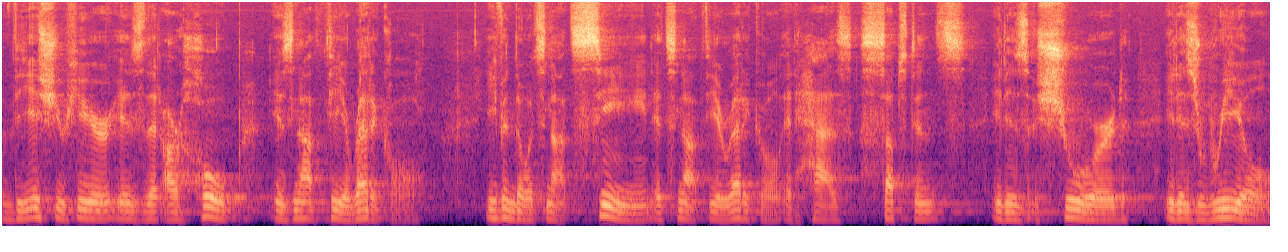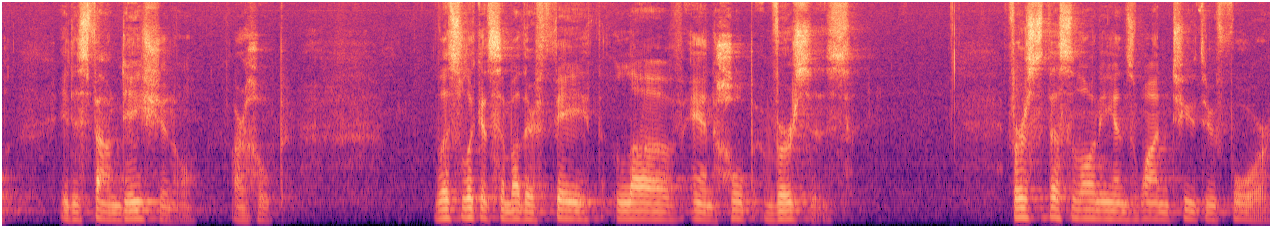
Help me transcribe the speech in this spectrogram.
the issue here is that our hope is not theoretical. Even though it's not seen, it's not theoretical. It has substance, it is assured, it is real, it is foundational, our hope. Let's look at some other faith, love, and hope verses. 1 Thessalonians 1 2 through 4.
